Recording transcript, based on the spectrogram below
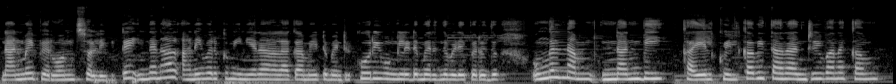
நன்மை பெறுவோம்னு சொல்லிக்கிட்டு இந்த நாள் அனைவருக்கும் இனிய நாளாக அமையட்டும் என்று கூறி உங்களிடமிருந்து விடைபெறுவது உங்கள் நம் நண்பி கயல் குயில் கவிதா நன்றி. வணக்கம்.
